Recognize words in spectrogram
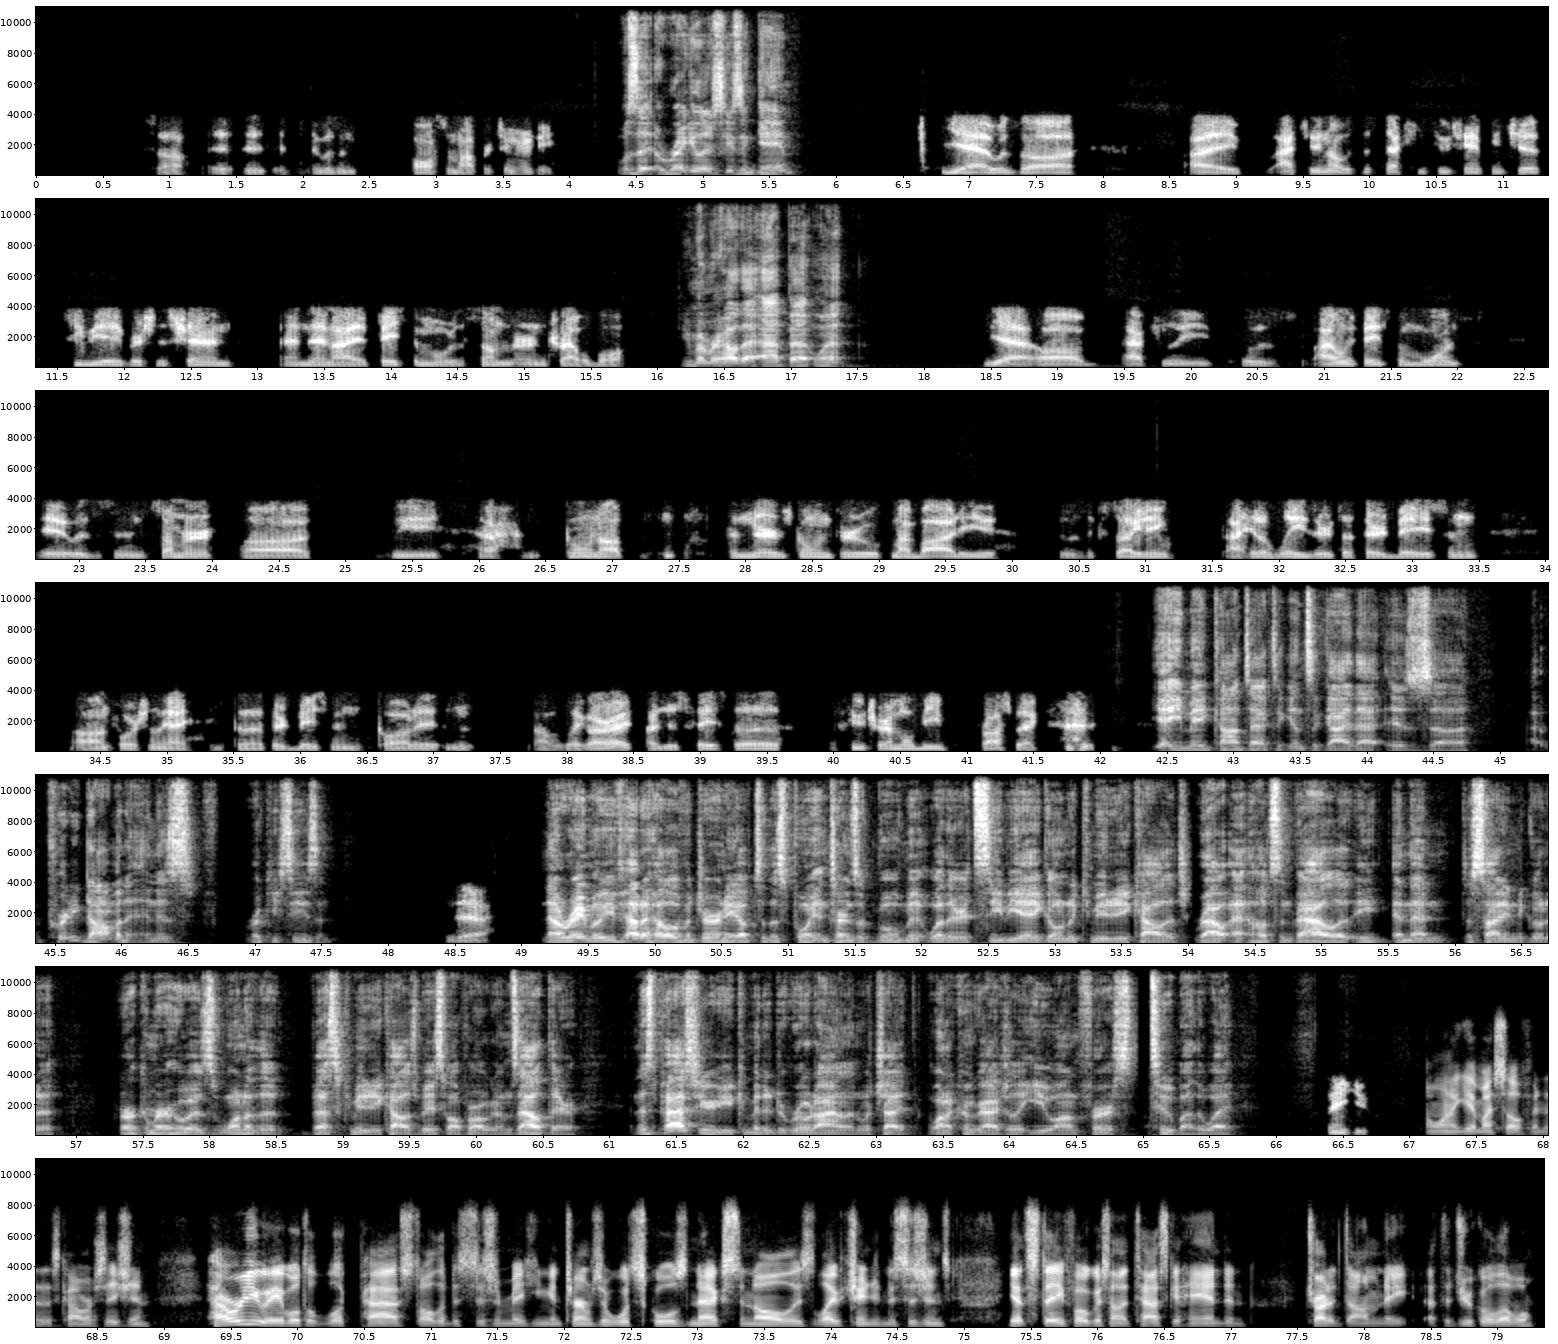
So it, it, it was an awesome opportunity. Was it a regular season game? Yeah, it was. Uh, I actually no, it was the Section Two championship, CBA versus Shen, and then I faced him over the summer in travel ball. Do you remember how that at bat went? Yeah, uh, actually, it was. I only faced him once, it was in summer. Uh, we uh, going up, the nerves going through my body. It was exciting. I hit a laser to third base, and uh, unfortunately, I the third baseman caught it, and I was like, all right, I just faced a, a future MLB prospect. yeah, you made contact against a guy that is uh, pretty dominant in his rookie season. Yeah. Now, Raimo, you've had a hell of a journey up to this point in terms of movement, whether it's CBA, going to community college route at Hudson Valley, and then deciding to go to Herkimer, who is one of the best community college baseball programs out there. And this past year, you committed to Rhode Island, which I want to congratulate you on first, too, by the way. Thank you. I want to get myself into this conversation. How are you able to look past all the decision making in terms of what school's next and all these life changing decisions, yet stay focused on the task at hand and try to dominate at the JUCO level?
